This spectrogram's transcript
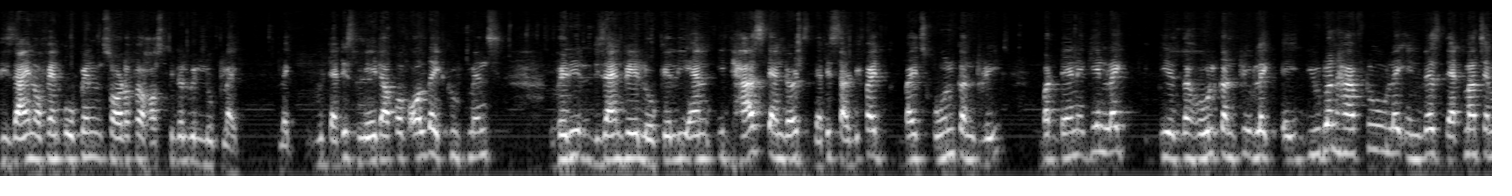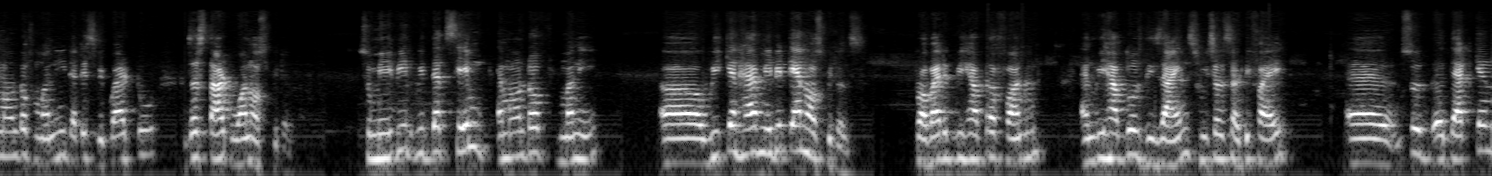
design of an open sort of a hospital will look like. Like that is made up of all the equipments very designed very locally and it has standards that is certified by its own country. But then again like is the whole country like eh, you don't have to like invest that much amount of money that is required to just start one hospital. So maybe with that same amount of money uh, we can have maybe 10 hospitals provided we have the fund and we have those designs which are certified. Uh, so th that can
